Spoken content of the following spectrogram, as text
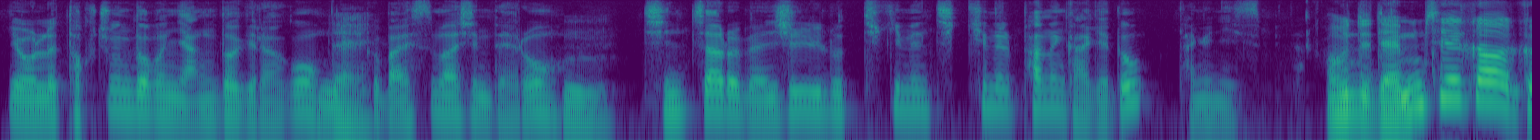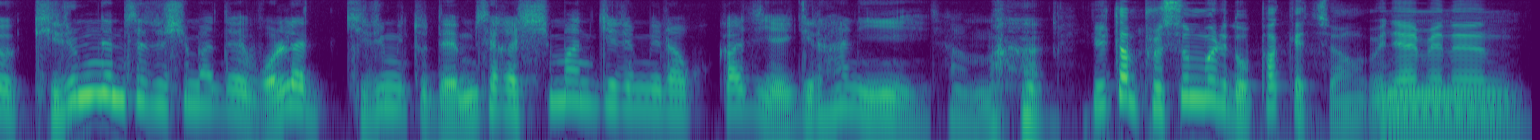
이게 원래 덕중덕은 양덕이라고 네. 그 말씀하신 대로 음. 진짜로 면실류로 튀기는 치킨을 파는 가게도 당연히 있습니다. 어, 근데 냄새가 그 기름 냄새도 심한데 원래 기름이 또 냄새가 심한 기름이라고까지 얘기를 하니 참. 일단 불순물이 높았겠죠. 왜냐하면은 음.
